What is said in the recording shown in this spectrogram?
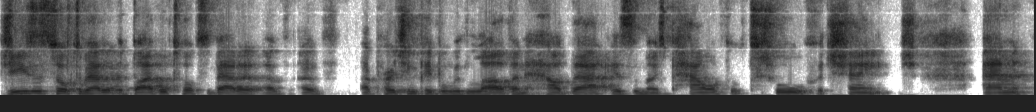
Jesus talked about it, the Bible talks about it, of, of approaching people with love and how that is the most powerful tool for change. And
